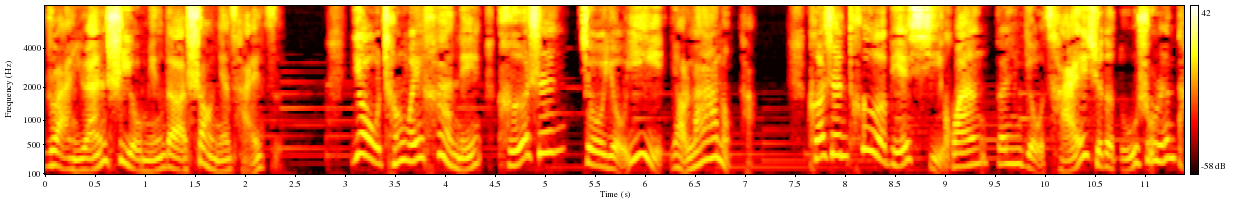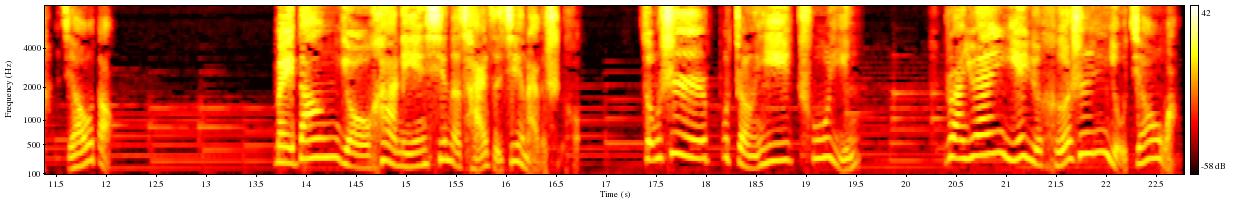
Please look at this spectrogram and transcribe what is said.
阮元是有名的少年才子，又成为翰林，和珅就有意要拉拢他。和珅特别喜欢跟有才学的读书人打交道。每当有翰林新的才子进来的时候，总是不整衣出迎。阮元也与和珅有交往，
